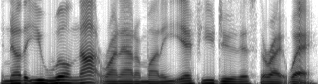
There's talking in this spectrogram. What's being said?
and know that you will not run out of money if you do this the right way.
